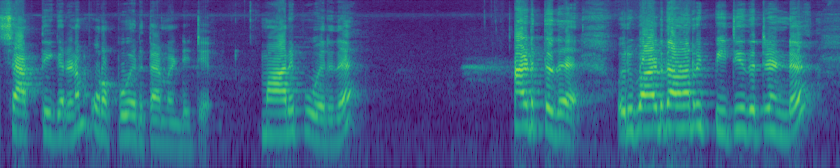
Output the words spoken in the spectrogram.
ശാക്തീകരണം ഉറപ്പുവരുത്താൻ വേണ്ടിയിട്ട്. മാറിപ്പോരുത്. അടുത്തത് ഒരുപാട് തവണ റിപ്പീറ്റ് ചെയ്തിട്ടുണ്ട്.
